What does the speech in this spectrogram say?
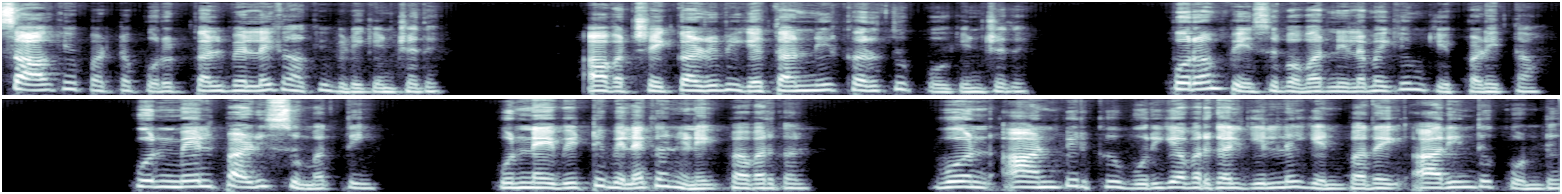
சாயப்பட்ட பொருட்கள் வெள்ளையாகி விடுகின்றது. அவற்றை கழுவிய தண்ணீர் கருத்து போகின்றது. புறம் பேசுபவர் நிலைமையும் இப்படித்தான். உன்மேல் பழி சுமத்தி உன்னை விட்டு விலக நினைப்பவர்கள் உன் அன்பிற்கு உரியவர்கள் இல்லை என்பதை அறிந்து கொண்டு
